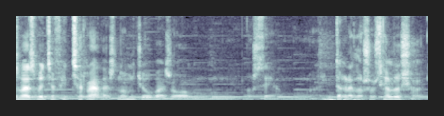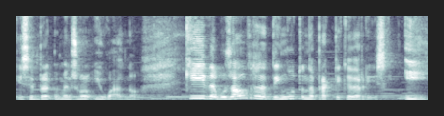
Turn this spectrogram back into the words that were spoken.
vegades vaig a fer xerrades no? amb joves o amb, no sé, amb integradors socials o això, i sempre començo igual, no? Qui de vosaltres ha tingut una pràctica de risc? I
